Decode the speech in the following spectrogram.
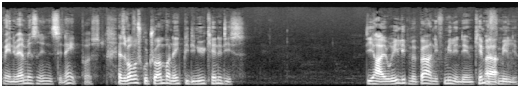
Men hvad med sådan en senatpost? Altså, hvorfor skulle Trumperne ikke blive de nye Kennedys? De har jo rigeligt med børn i familien. Det er jo en kæmpe. Ja. familie.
